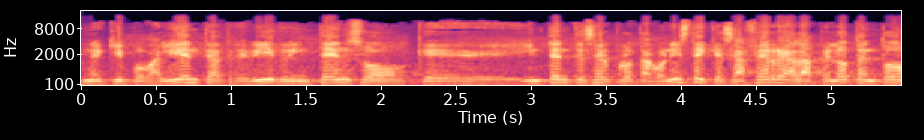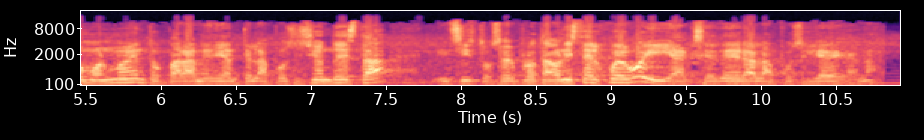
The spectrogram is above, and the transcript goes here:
un equipo valiente, atrevido, intenso, que intente ser protagonista y que se aferre a la pelota en todo momento para, mediante la posición de esta, insisto, ser protagonista del juego y acceder a la posibilidad de ganar.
